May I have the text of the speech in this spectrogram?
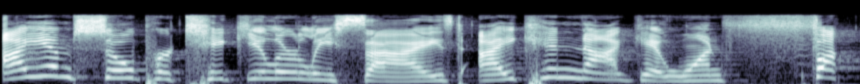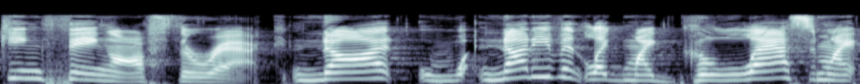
I am so particularly sized. I cannot get one fucking thing off the rack. Not not even like my glass my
